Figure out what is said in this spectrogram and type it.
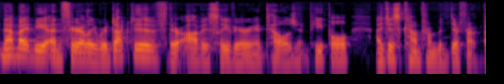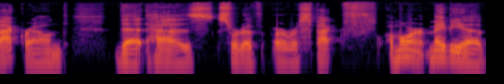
that might be unfairly reductive. They're obviously very intelligent people. I just come from a different background that has sort of a respect, a more maybe a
